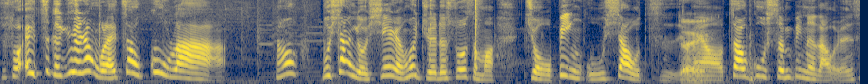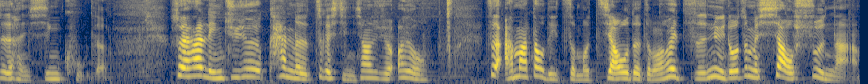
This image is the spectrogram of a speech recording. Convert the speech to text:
就说哎，这个月让我来照顾啦，然后不像有些人会觉得说什么久病无孝子，有没有？照顾生病的老人是很辛苦的。所以他邻居就是看了这个形象，就觉得哎呦，这阿妈到底怎么教的？怎么会子女都这么孝顺啊？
